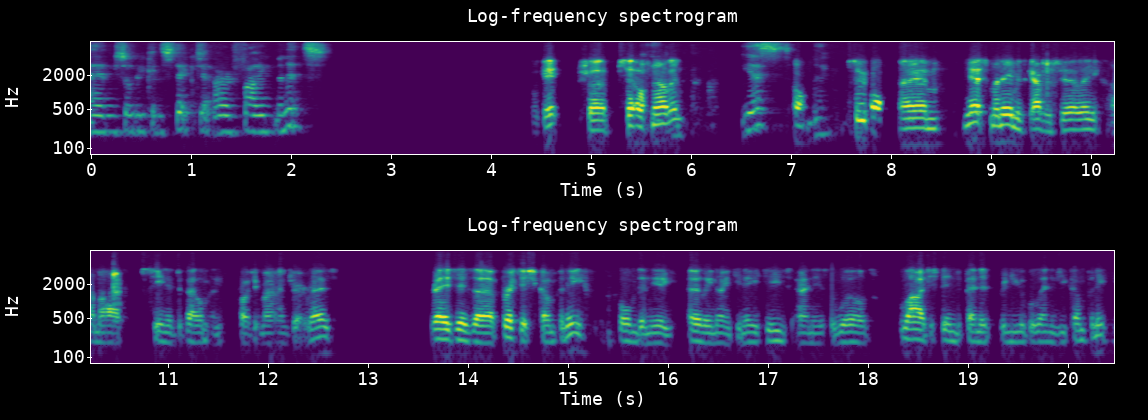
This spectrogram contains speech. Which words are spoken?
um, so we can stick to our five minutes. Okay, shall I set off now then? Yes. Oh, super. Um, yes, my name is Gavin Shirley. I'm a Senior Development Project Manager at RES. RES is a British company formed in the early 1980s and is the world's largest independent renewable energy company.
